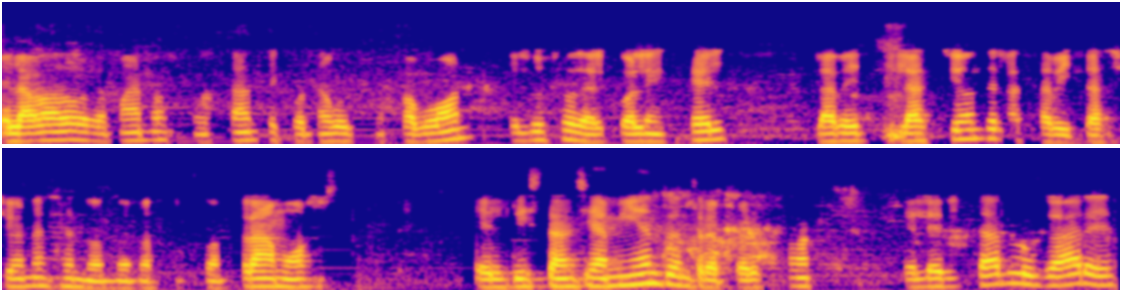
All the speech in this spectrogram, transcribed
El lavado de manos constante con agua y con jabón, el uso de alcohol en gel, la ventilación de las habitaciones en donde nos encontramos, el distanciamiento entre personas, el evitar lugares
